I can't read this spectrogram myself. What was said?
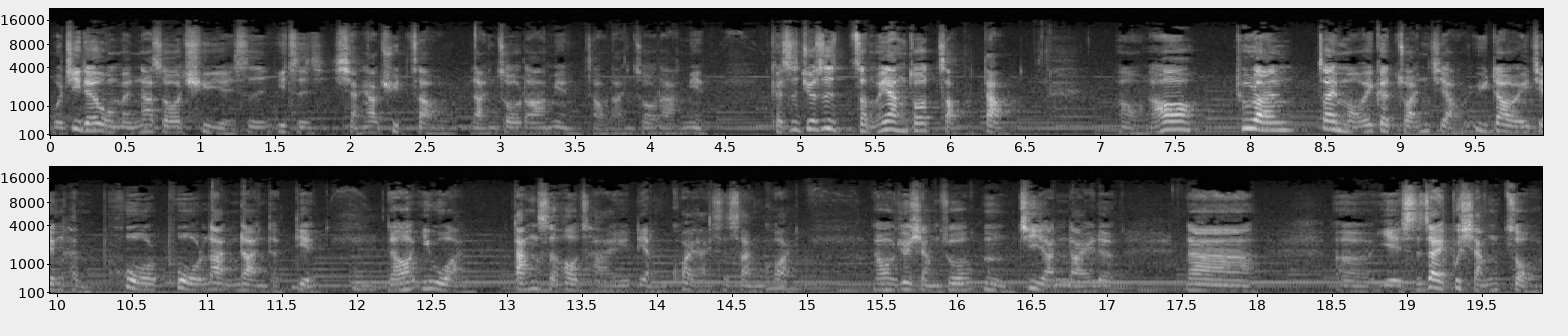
我记得我们那时候去也是一直想要去找兰州拉面，找兰州拉面，可是就是怎么样都找不到。哦，然后突然在某一个转角遇到了一间很破破烂烂的店，然后一碗。当时候才两块还是三块，然后我就想说，嗯，既然来了，那呃也实在不想走了，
